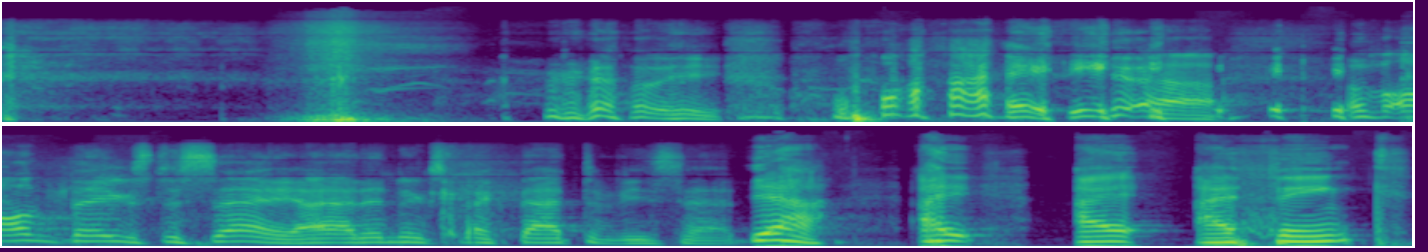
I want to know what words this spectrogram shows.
Really? Why? yeah. Of all things to say, I, I, didn't expect that to be said. Yeah. I I I think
